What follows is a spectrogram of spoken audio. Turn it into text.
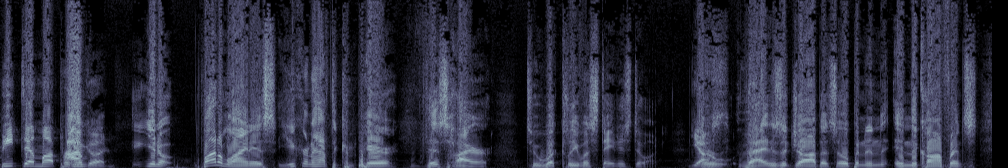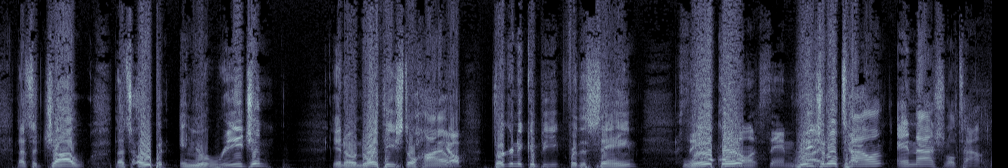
beat them up pretty I'm- good. You know, bottom line is you're going to have to compare this hire to what Cleveland State is doing. Yes. That is a job that's open in in the conference. That's a job that's open in your region. You know, Northeast Ohio. Yep. They're going to compete for the same, Same local, talent, same regional Yep. talent, and national talent.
